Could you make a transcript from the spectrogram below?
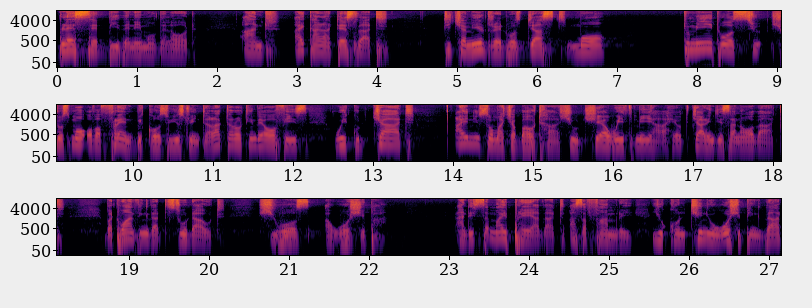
Blessed be the name of the Lord. And I can attest that Teacher Mildred was just more, to me, it was, she was more of a friend because we used to interact a lot in the office. We could chat. I knew so much about her. She would share with me her health challenges and all that. But one thing that stood out, she was a worshiper. And it's my prayer that as a family, you continue worshiping that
